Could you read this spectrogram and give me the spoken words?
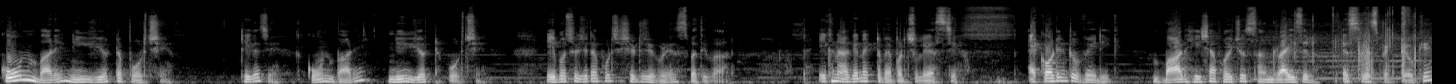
কোন বারে নিউ ইয়ারটা পড়ছে। ঠিক আছে? কোন বারে নিউ ইয়ারটা পড়ছে। এই বছর যেটা পড়ছে সেটা হচ্ছে বৃহস্পতিবার। এখানে আগের একটা ব্যাপার চলে আসছে। অ্যাকর্ডিং টু ভেডিক বার হিসাব হয়েছে সানরাইজের এস রেসপেক্টে ওকে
